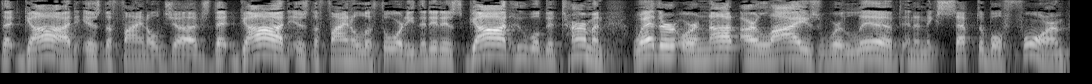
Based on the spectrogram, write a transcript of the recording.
that God is the final judge, that God is the final authority, that it is God who will determine whether or not our lives were lived in an acceptable form,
